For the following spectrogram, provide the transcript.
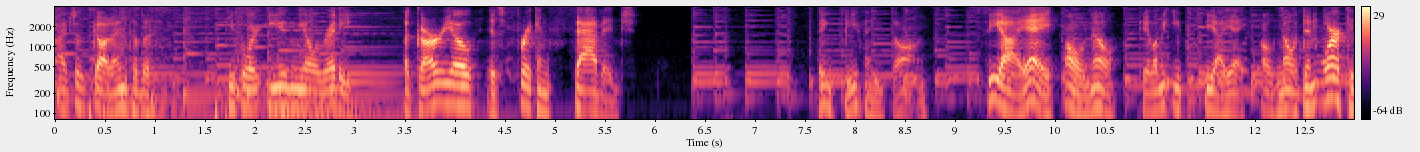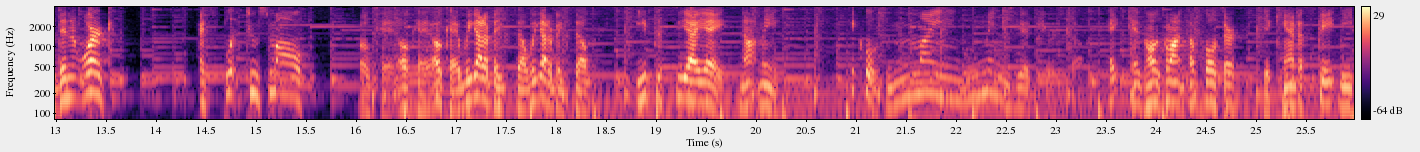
I just got into this. People are eating me already. Agar.io is freaking savage. Big beefing dong. CIA? Oh no. Okay, let me eat the CIA. Oh no, it didn't work. It didn't work. I split too small. Okay, okay, okay. We got a big cell. We got a big cell. Eat the CIA, not me. Okay, cool. A mine miniature cell. Hey, come on, come on, come closer. You can't escape me.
